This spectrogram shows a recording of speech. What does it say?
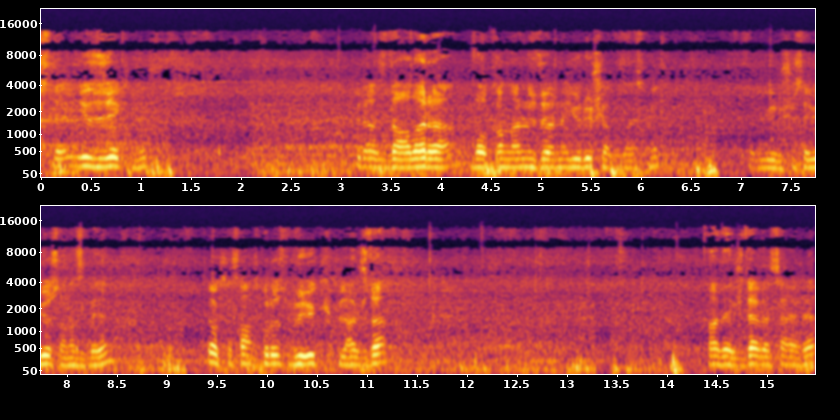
işte yüzeceksiniz. Biraz dağlara, volkanların üzerine yürüyüş yapacaksınız. Tabii yürüyüşü seviyorsanız benim. Yoksa Santa Cruz büyük plajda Kadej'de vesaire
